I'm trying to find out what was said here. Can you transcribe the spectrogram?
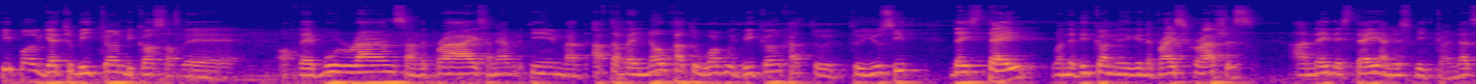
people get to Bitcoin because of the of the bull runs and the price and everything. But after they know how to work with Bitcoin, how to, to use it, they stay when the Bitcoin the price crashes and they, they stay and use Bitcoin. That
